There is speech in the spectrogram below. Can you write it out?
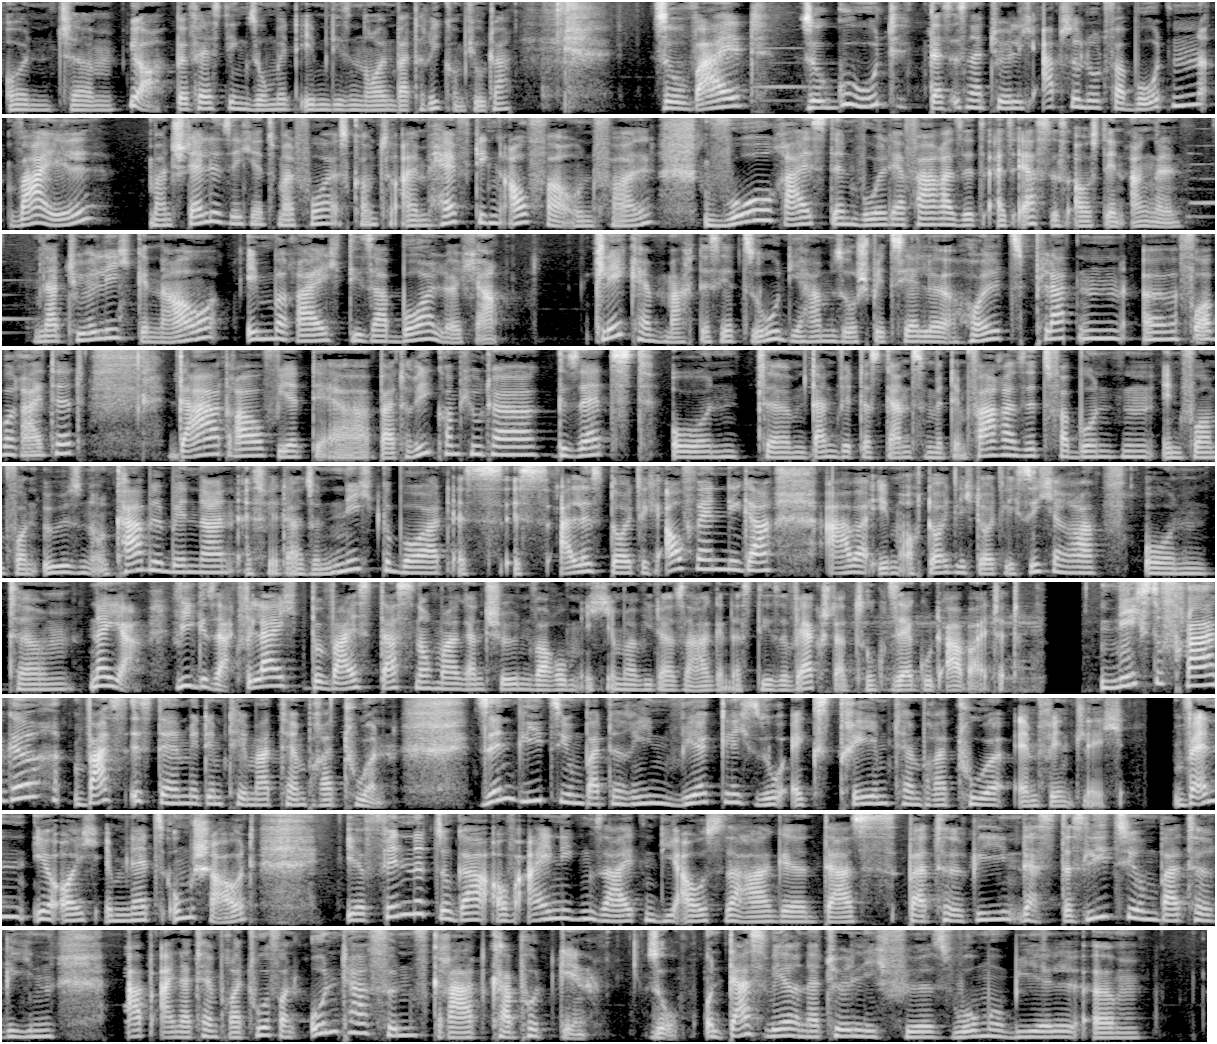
und ähm, ja, befestigen somit eben diesen neuen Batteriecomputer. Soweit so gut, das ist natürlich absolut verboten, weil man stelle sich jetzt mal vor, es kommt zu einem heftigen Auffahrunfall. Wo reißt denn wohl der Fahrersitz als erstes aus den Angeln? Natürlich genau im Bereich dieser Bohrlöcher. Kleecamp macht es jetzt so, die haben so spezielle Holzplatten äh, vorbereitet. Darauf wird der Batteriecomputer gesetzt und ähm, dann wird das Ganze mit dem Fahrersitz verbunden in Form von Ösen und Kabelbindern. Es wird also nicht gebohrt. Es ist alles deutlich aufwendiger, aber eben auch deutlich, deutlich sicherer. Und ähm, naja, wie gesagt, vielleicht beweist das nochmal ganz schön, warum ich immer wieder sage, dass diese Werkstattzug sehr gut arbeitet. Nächste Frage. Was ist denn mit dem Thema Temperaturen? Sind Lithiumbatterien wirklich so extrem temperaturempfindlich? Wenn ihr euch im Netz umschaut, Ihr findet sogar auf einigen Seiten die Aussage, dass Batterien, dass das Lithiumbatterien ab einer Temperatur von unter fünf Grad kaputt gehen. So, und das wäre natürlich fürs Wohnmobil ähm,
